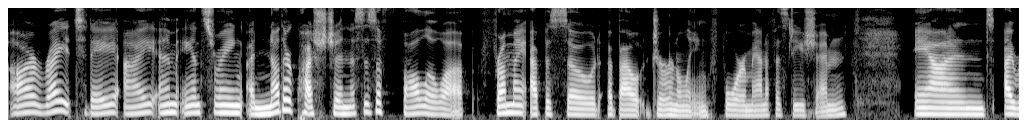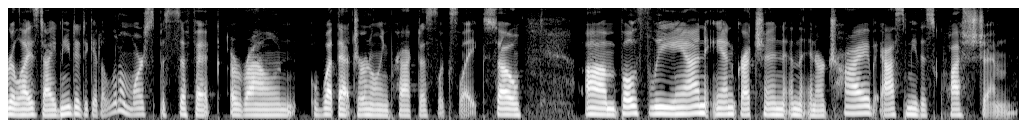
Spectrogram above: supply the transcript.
All right, today I am answering another question. This is a follow up from my episode about journaling for manifestation. And I realized I needed to get a little more specific around what that journaling practice looks like. So, um, both Leanne and Gretchen and the Inner Tribe asked me this question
